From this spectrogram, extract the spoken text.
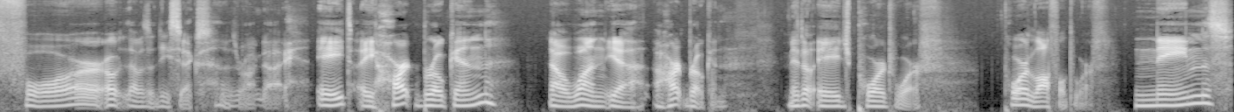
4. Oh, that was a d6. That was the wrong die. Eight, a heartbroken. No, one, yeah, a heartbroken. Middle aged poor dwarf. Poor lawful dwarf. Names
